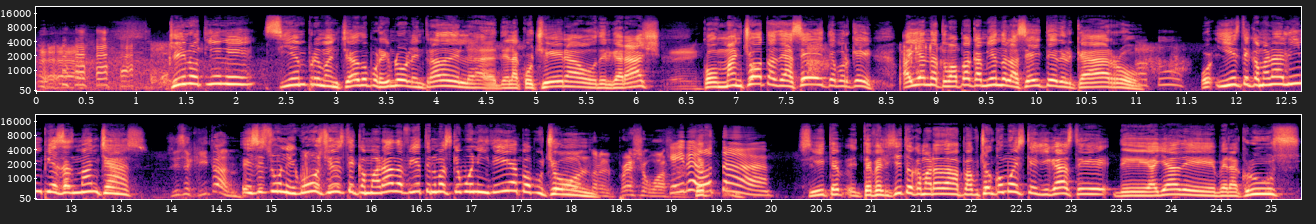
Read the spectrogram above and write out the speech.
¿Quién no tiene siempre manchado, por ejemplo, la entrada de la, de la cochera o del garage con manchotas de aceite? Porque ahí anda tu papá cambiando el aceite del carro. O- Y este camarada limpia esas manchas. Sí se quitan. Ese es su negocio, este camarada. Fíjate nomás qué buena idea, papuchón. Con el pressure washer. ¡Qué idiota! Sí, te, te felicito, camarada Papuchón. ¿Cómo es que llegaste de allá de Veracruz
